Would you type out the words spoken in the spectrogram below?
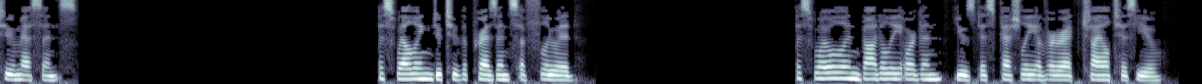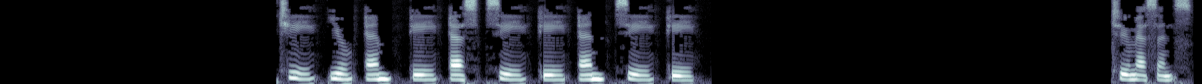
Tumescence. A swelling due to the presence of fluid. A swollen bodily organ, used especially of erectile tissue. T U M E S C E N C E Tumescence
